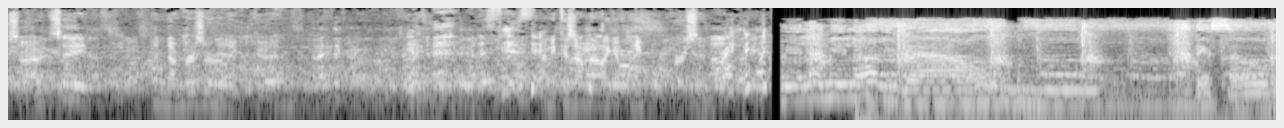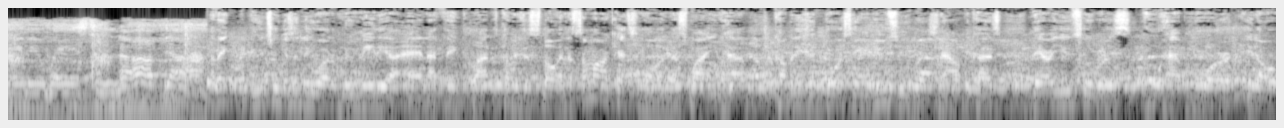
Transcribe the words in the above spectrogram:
So I would say the numbers are really good. I mean, because I'm not like a people person. right? Let me love you down. There's so many I think YouTube is a new world of new media, and I think a lot of companies are slow, and some are catching on. That's why you have companies endorsing YouTubers now because there are YouTubers who have more, you know,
